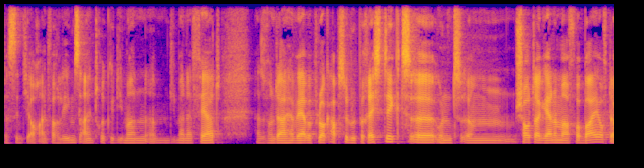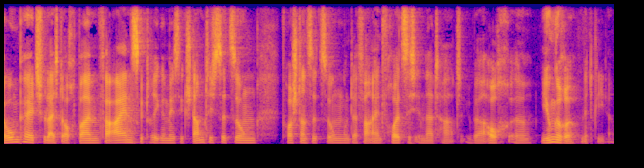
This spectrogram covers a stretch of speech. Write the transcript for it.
das sind ja auch einfach Lebenseindrücke, die man, ähm, die man erfährt. Also von daher Werbeblock absolut berechtigt äh, und ähm, schaut da gerne mal vorbei auf der Homepage, vielleicht auch beim Verein. Es gibt regelmäßig Stammtischsitzungen, Vorstandssitzungen und der Verein freut sich in der Tat über auch äh, jüngere Mitglieder.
